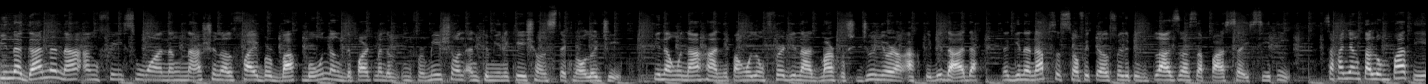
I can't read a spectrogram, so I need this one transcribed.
Pinagana na ang Phase 1 ng National Fiber Backbone ng Department of Information and Communications Technology. Pinangunahan ni Pangulong Ferdinand Marcos Jr. ang aktibidad na ginanap sa Sofitel Philippine Plaza sa Pasay City. Sa kanyang talumpati,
